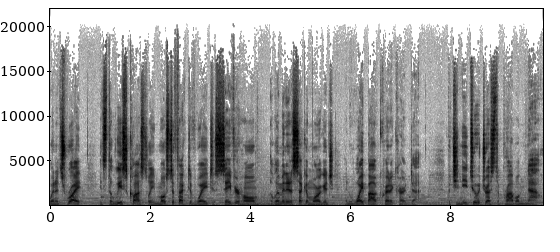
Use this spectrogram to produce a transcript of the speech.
When it's right, it's the least costly, most effective way to save your home, eliminate a second mortgage, and wipe out credit card debt. But you need to address the problem now.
